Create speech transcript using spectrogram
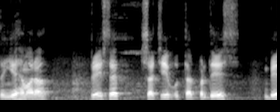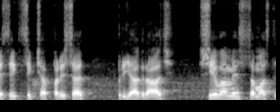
तो ये हमारा प्रेषक सचिव उत्तर प्रदेश, बेसिक शिक्षा परिषद प्रयागराज, सेवा में समस्त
